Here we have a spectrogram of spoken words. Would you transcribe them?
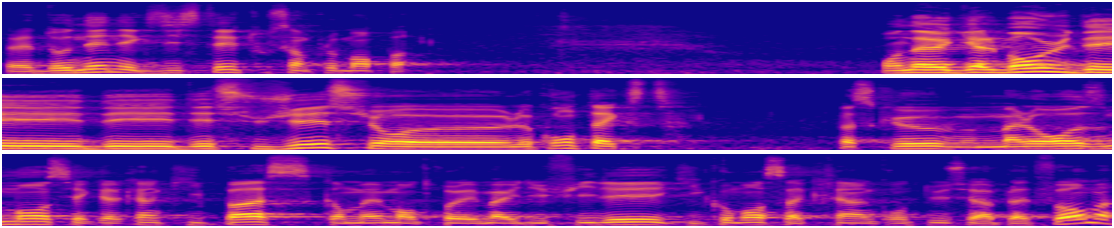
La donnée n'existait tout simplement pas. On a également eu des, sujets sur euh, le contexte. Parce que malheureusement, s'il y a quelqu'un qui passe quand même entre les mailles du filet et qui commence à créer un contenu sur la plateforme,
